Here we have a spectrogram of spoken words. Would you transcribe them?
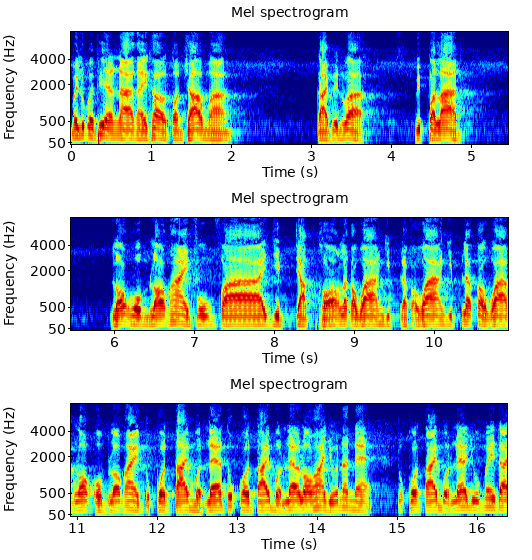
ไม่รู้ไปพิจารณาไงเข้าตอนเช้ามา กลายเป็นว่าวิปลาส ร้องห่มร้องไห้ฟูมฟายหยิบจับของแล้วก็วางหยิบแล้วก็วางหยิบแล้วก็วางร้องอบร้องไห้ทุกคนตายหมดแล้ว ทุกคนตายหมดแล้วร้องไห้อยู่นั่นแน่ทุกคนตายหมดแล้วอยู่ไม่ได้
